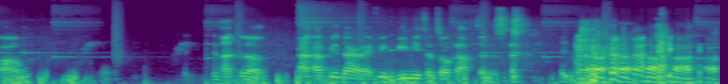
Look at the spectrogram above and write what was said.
Wow. This- Uh, look, I, I feel that I think we need to talk after this.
